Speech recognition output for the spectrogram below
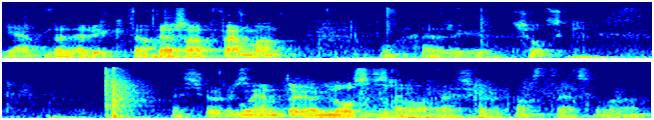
Jävlar det ryckte han. Där satt femman. Åh herregud. Kiosk. Jag körde Du går och hämtar ölglaset. Ja, jag körde fast det så var det en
